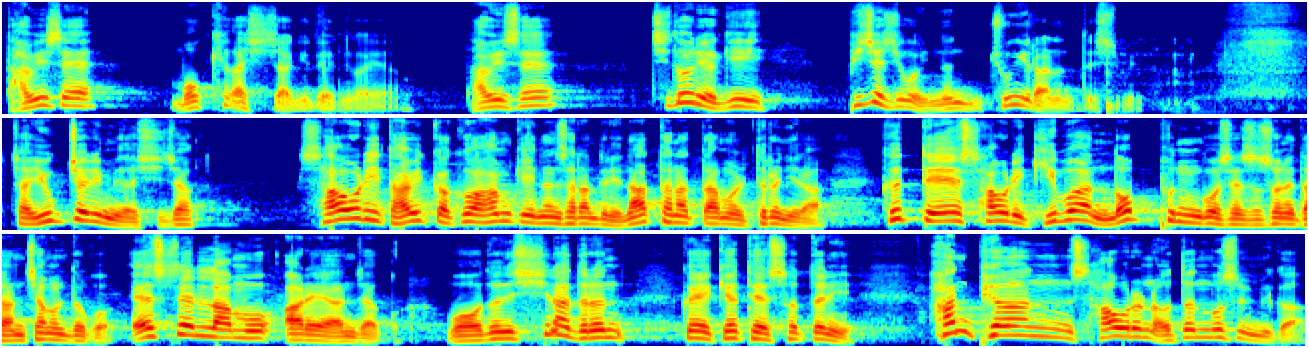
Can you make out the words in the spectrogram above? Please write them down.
다윗의 목회가 시작이 된 거예요. 다윗의 지도력이 빚어지고 있는 중이라는 뜻입니다. 자, 6절입니다. 시작. 사울이 다윗과 그와 함께 있는 사람들이 나타났다을 들으니라. 그때 사울이 기부한 높은 곳에서 손에 단창을 들고 에셀나무 아래에 앉았고 모든 신하들은 그의 곁에 섰더니 한편 사울은 어떤 모습입니까?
